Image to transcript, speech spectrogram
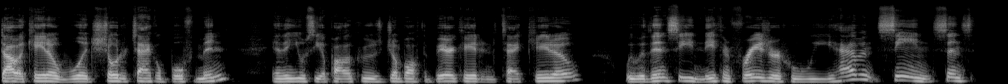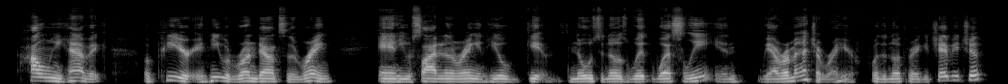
Dabba-Kato would shoulder tackle both men, and then you would see Apollo Crews jump off the barricade and attack Kato. We would then see Nathan Frazer, who we haven't seen since Halloween Havoc, appear, and he would run down to the ring, and he would slide in the ring, and he'll get nose to nose with Wes Lee. And we have our matchup right here for the North American Championship.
